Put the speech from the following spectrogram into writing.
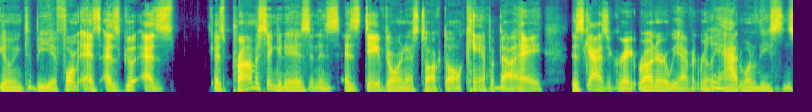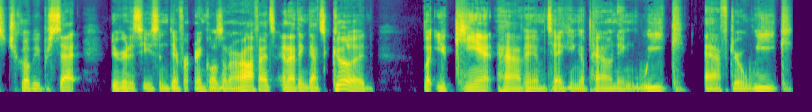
going to be a form as as good as as promising it is, and as as Dave Doeren has talked to all camp about, hey, this guy's a great runner. We haven't really had one of these since Jacoby Brissett. You're going to see some different wrinkles in our offense, and I think that's good. But you can't have him taking a pounding week after week.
